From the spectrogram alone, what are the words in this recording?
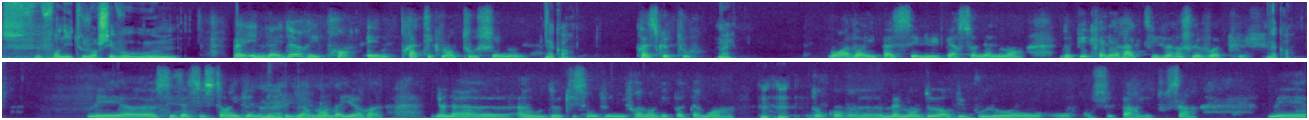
se fournit toujours chez vous ben, Invader, il prend pratiquement tout chez nous. D'accord. Presque tout. Ouais. Bon, avant, il passait lui personnellement. Depuis qu'elle est réactiveur, je le vois plus. D'accord mais euh, ses assistants, ils viennent régulièrement. D'ailleurs, il y en a euh, un ou deux qui sont devenus vraiment des potes à moi. Donc, euh, même en dehors du boulot, on, se parle et tout ça. Mais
